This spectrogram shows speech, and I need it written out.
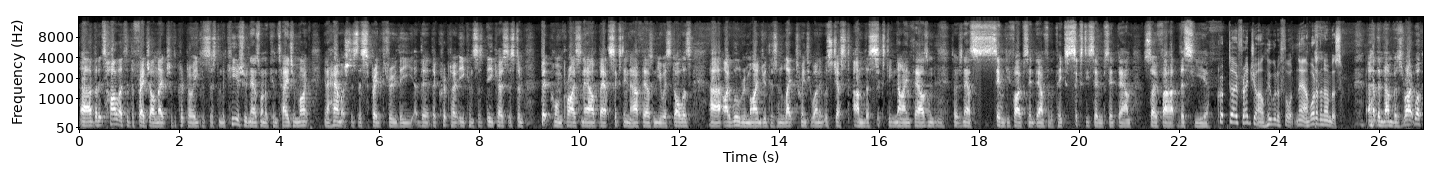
Uh, but it's highlighted the fragile nature of the crypto ecosystem. The key issue now is one of contagion, Mike. You know, how much does this spread through the, the, the crypto ecosystem? Bitcoin price now about 16,500 US dollars. Uh, I will remind you that in late 21 it was just under 69,000. Mm. So it's now 75% down from the peak, 67% down so far this year. Crypto fragile, who would have thought? Now, what are the numbers? uh, the numbers, right? Well,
